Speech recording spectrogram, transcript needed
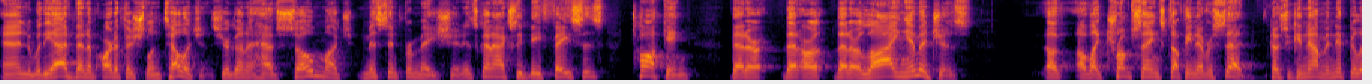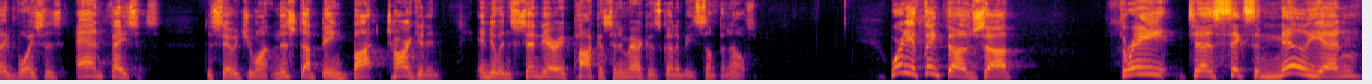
And with the advent of artificial intelligence, you're going to have so much misinformation. It's going to actually be faces talking that are that are that are lying images of, of like Trump saying stuff he never said, because you can now manipulate voices and faces to say what you want. And this stuff being bot targeted into incendiary pockets in America is going to be something else. Where do you think those uh, three to six million,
